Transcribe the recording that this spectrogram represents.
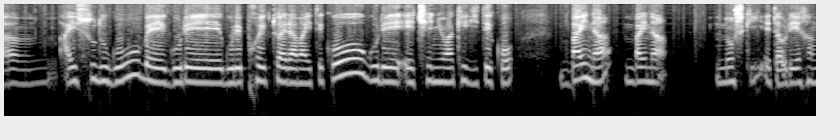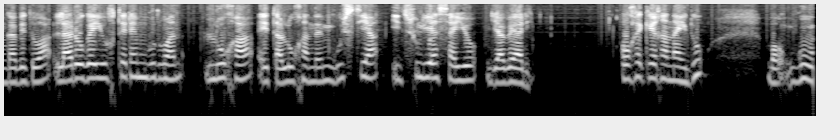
um, aizu dugu, be gure, gure proiektua eramaiteko, gure etxenioak egiteko, baina, baina, noski, eta hori egan gabe doa, laro gehi urteren buruan luja eta lujan den guztia itzulia zaio jabeari. Horrek egan nahi du, bon, gu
